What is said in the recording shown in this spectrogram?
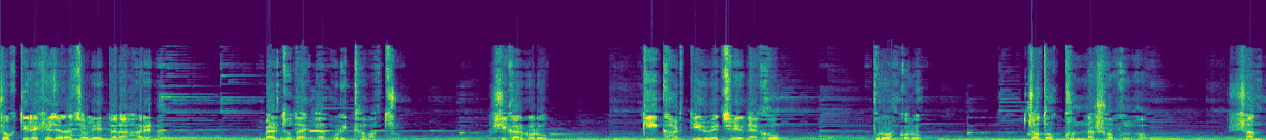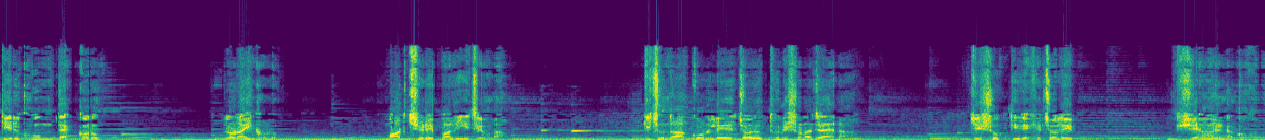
শক্তি রেখে যারা চলে, তারা হারে না। ব্যর্থতা একটা পরীক্ষা মাত্র। স্বীকার করো, কি ঘাটতি রয়েছে দেখো, পূরণ করো। যতক্ষণ না সফল হও, শান্তির ঘুম ত্যাগ করো, লড়াই করো। মাঠ ছেড়ে পালিয়ে যেও না। কিছু না করলে জয়ধ্বনি শোনা যায় না। যে শক্তি রেখে চলে, সে হারে না কখনো।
